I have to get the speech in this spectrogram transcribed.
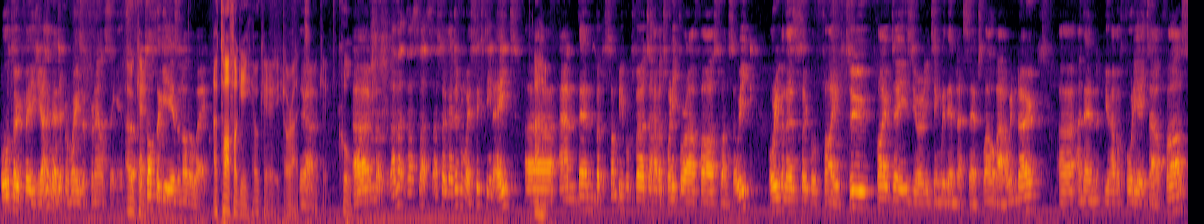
Autophagy. I think there are different ways of pronouncing it. Okay. Uh, autophagy is another way. Autophagy. Okay. All right. Yeah. Okay. Cool. Um, and that, that's, that's, so there are different ways. 16 8, uh, uh-huh. and then, but some people prefer to have a 24 hour fast once a week, or even there's so called 5 2, five days you're eating within, let's say, a 12 hour window uh, and then you have a 48 hour fast.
